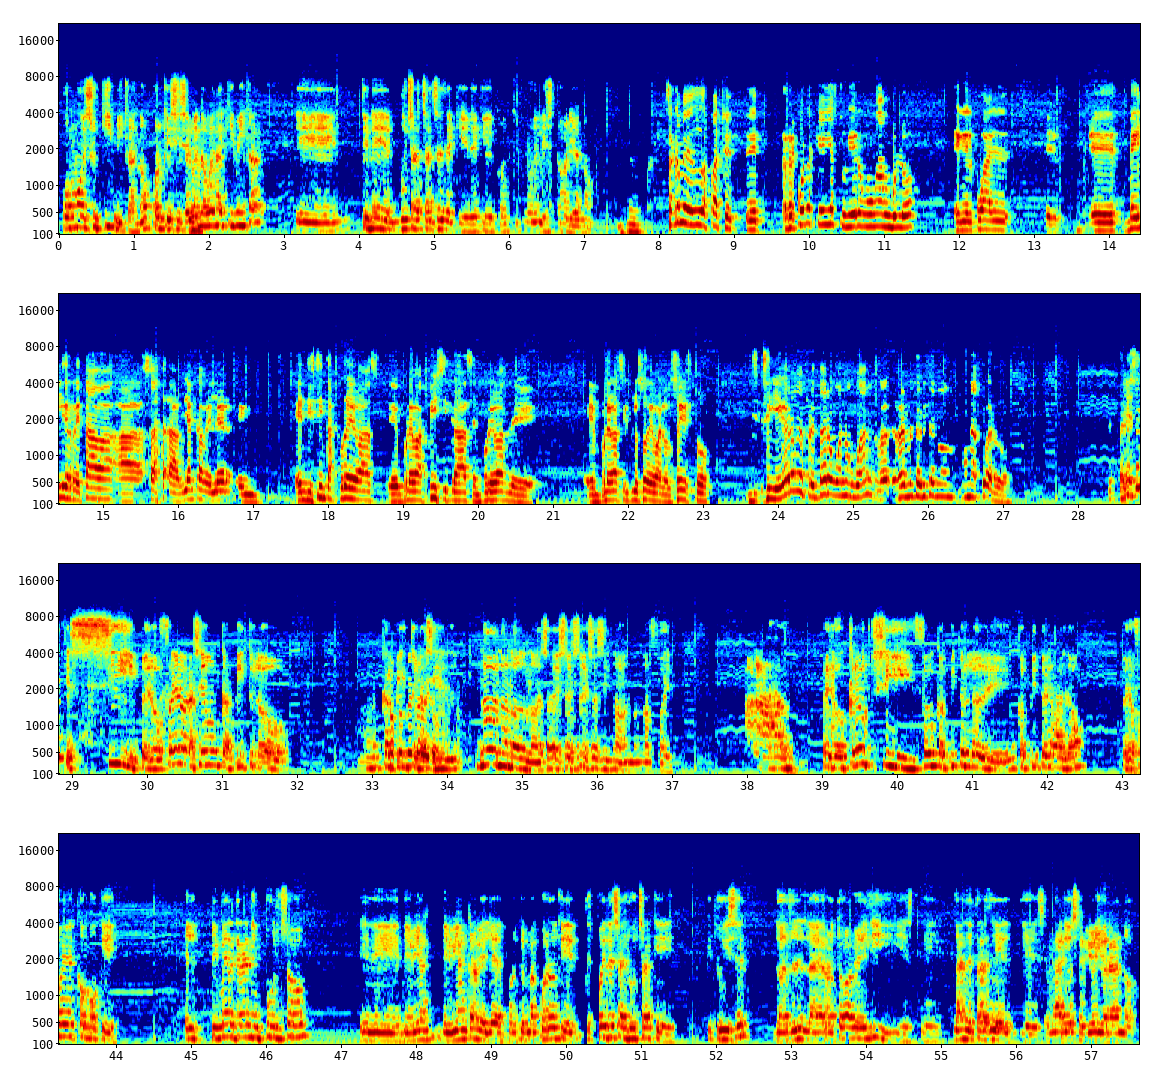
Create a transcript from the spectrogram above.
cómo es su química, ¿no? Porque si se ve una buena química, eh, tiene muchas chances de que, de que continúe la historia, ¿no? Sácame de dudas, Pache. Eh, ¿Recuerdas que ellas tuvieron un ángulo en el cual eh, eh, Bailey retaba a, Bianca Belair en, en, distintas pruebas, en pruebas físicas, en pruebas de, en pruebas incluso de baloncesto. ¿Se llegaron a enfrentar one on one? Realmente ahorita no, no me acuerdo. Me parece que sí, pero fue así un capítulo. Un capítulo no así. No, no, no, no, eso, eso, eso, sí no, no, no fue. Ah, pero creo que sí, fue un capítulo de un capítulo de balón pero fue como que el primer gran impulso eh, de, de, Bianca Belair, porque me acuerdo que después de esa lucha que, que tú dices, la, derrotó a Bailey y este, ya detrás del escenario se vio llorando,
